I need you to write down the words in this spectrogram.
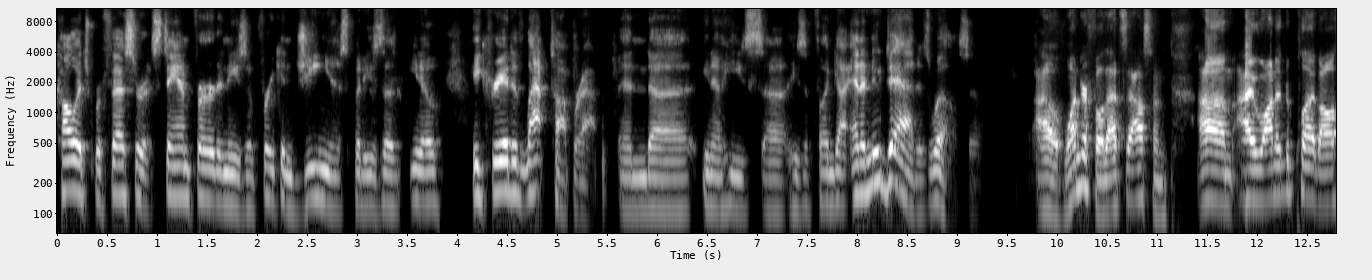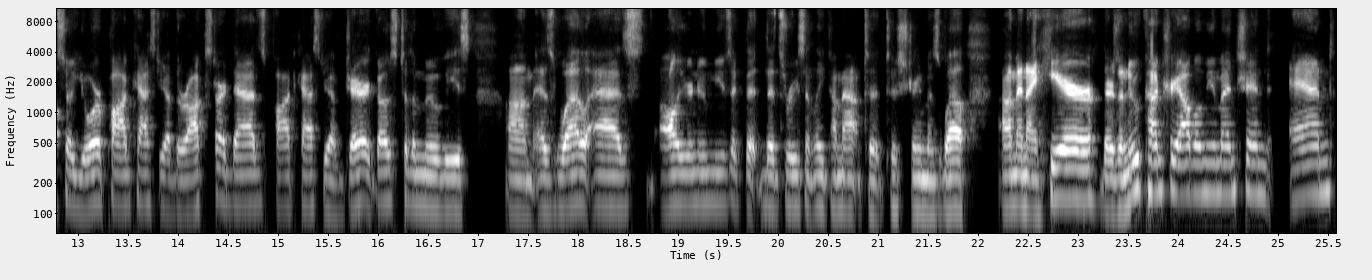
college professor at Stanford and he's a freaking genius. But he's a you know he created laptop rap, and uh, you know he's uh, he's a fun guy and a new dad as well. So. Oh, wonderful. That's awesome. Um, I wanted to plug also your podcast. You have the Rockstar Dads podcast. You have Jaret Goes to the Movies um, as well as all your new music that, that's recently come out to, to stream as well. Um, and I hear there's a new country album you mentioned. And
